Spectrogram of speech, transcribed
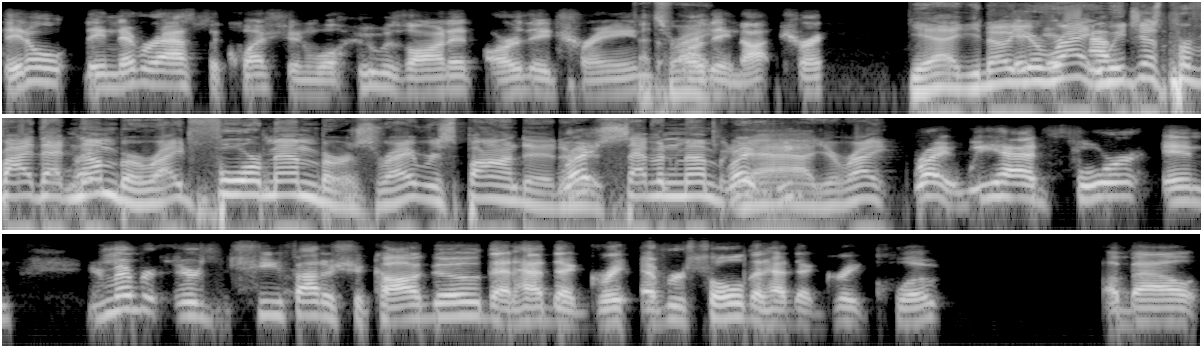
they don't they never ask the question well who was on it are they trained That's right. are they not trained Yeah, you know, you're it right. hap- we just provide that Right. number, right? Four members, right? Responded, or Right. seven members. Right. Yeah, you're right. right we had four and you remember there's a chief out of chicago that had that great eversole that had that great quote about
